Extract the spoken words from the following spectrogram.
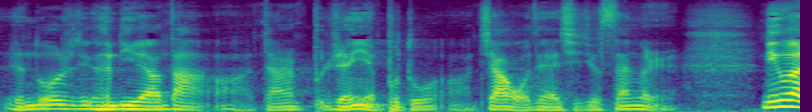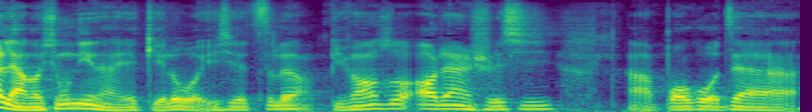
人多，这个力量大啊，当然人也不多啊，加我在一起就三个人。另外两个兄弟呢，也给了我一些资料，比方说二战时期啊，包括在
